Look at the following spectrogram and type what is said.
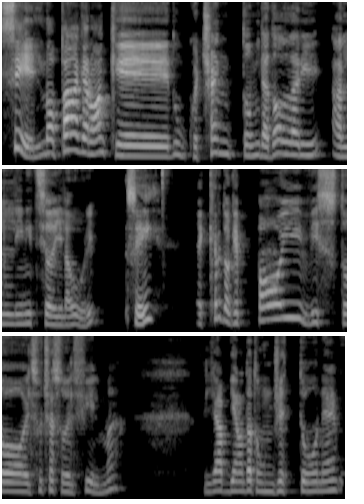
Sì, lo pagano anche dunque 100.000 dollari all'inizio dei lavori Sì? e credo che poi, visto il successo del film, gli abbiano dato un gettone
